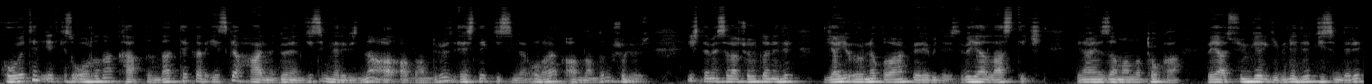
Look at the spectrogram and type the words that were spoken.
kuvvetin etkisi ortadan kalktığında tekrar eski haline dönen cisimleri biz ne adlandırıyoruz? Esnek cisimler olarak adlandırmış oluyoruz. İşte mesela çocuklar nedir? Yayı örnek olarak verebiliriz. Veya lastik, yine aynı zamanda toka veya sünger gibi nedir? Cisimleri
